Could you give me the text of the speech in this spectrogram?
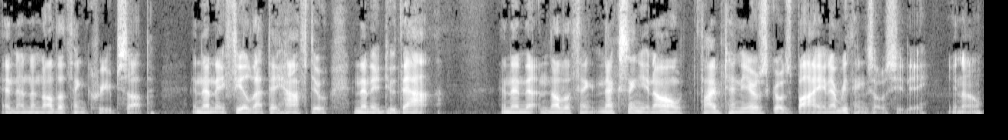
and then another thing creeps up and then they feel that they have to and then they do that and then another thing next thing you know five ten years goes by and everything's ocd you know?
